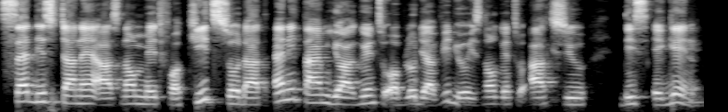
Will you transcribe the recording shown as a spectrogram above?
set this channel as not made for kids so that anytime you are going to upload your video it's not going to ask you this again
